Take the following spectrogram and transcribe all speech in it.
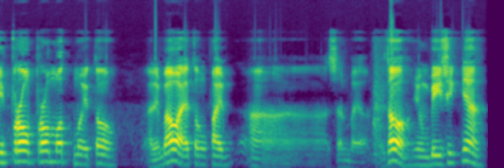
ipro-promote mo ito. Halimbawa, itong 5, uh, saan ba yun? Ito, yung basic niya.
